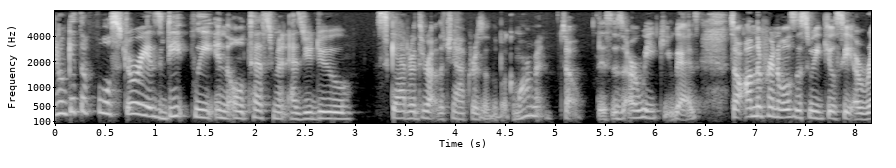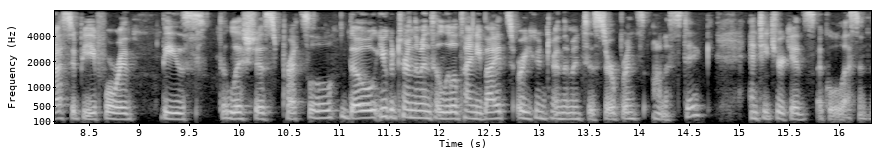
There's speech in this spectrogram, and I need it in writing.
You don't get the full story as deeply in the Old Testament as you do scattered throughout the chapters of the Book of Mormon. So, this is our week, you guys. So, on the printables this week, you'll see a recipe for these delicious pretzel Though You could turn them into little tiny bites or you can turn them into serpents on a stick and teach your kids a cool lesson.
